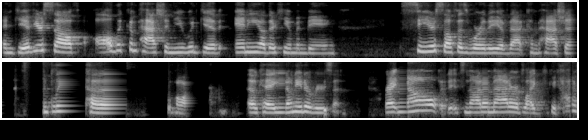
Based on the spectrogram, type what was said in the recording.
And give yourself all the compassion you would give any other human being. See yourself as worthy of that compassion simply because you are. Okay, you don't need a reason Right now, it's not a matter of like, you gotta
